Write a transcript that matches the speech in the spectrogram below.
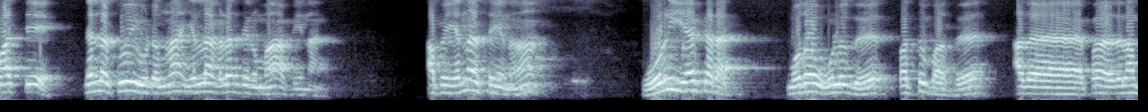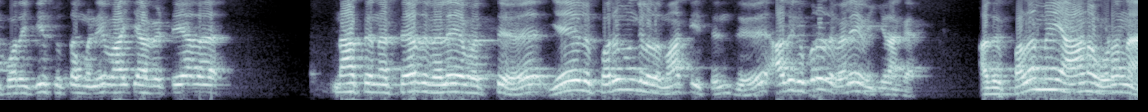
பாய்ச்சி நெல்லை தூவி விட்டோம்னா எல்லாம் விளைஞ்சிருமா அப்படின்னாங்க. அப்போ என்ன செய்யணும்? ஒரு ஏக்கரை முத உழுது பத்து பார்த்து அதை இப்போ இதெல்லாம் பொறுக்கி சுத்தம் பண்ணி வாய்க்கா வெட்டி அதை நாற்று நட்டு அதை விளைய வச்சு ஏழு பருவங்கள் அதை மாற்றி செஞ்சு அதுக்கப்புறம் அதை விளைய வைக்கிறாங்க. அது பழமை ஆன உடனே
